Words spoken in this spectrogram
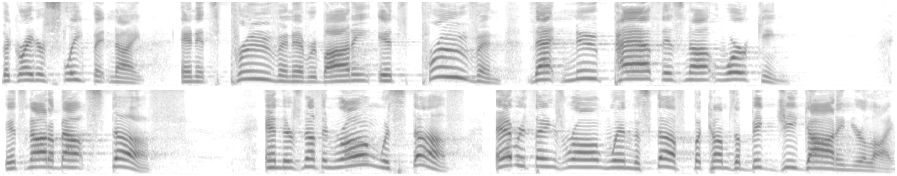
the greater sleep at night. And it's proven, everybody, it's proven that new path is not working. It's not about stuff. And there's nothing wrong with stuff. Everything's wrong when the stuff becomes a big G God in your life.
